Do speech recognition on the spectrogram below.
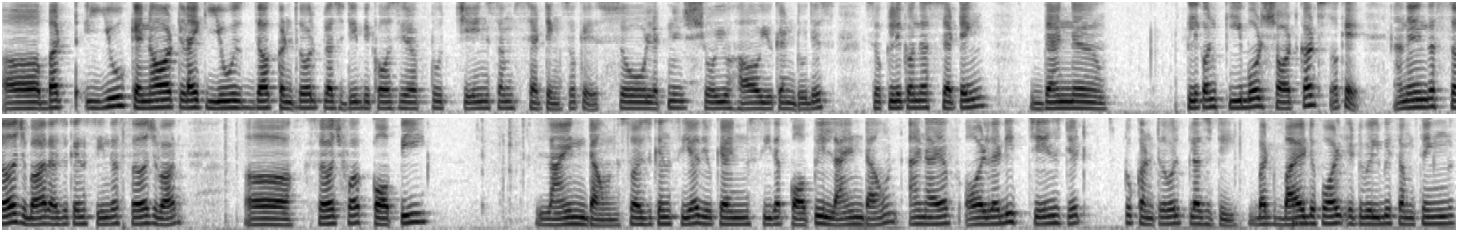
Uh, but you cannot like use the control plus d because you have to change some settings. Okay so let me show you how you can do this. So click on the setting then uh, click on keyboard shortcuts. Okay and then in the search bar as you can see in the search bar uh, search for copy line down. So as you can see here you can see the copy line down and I have already changed it to control plus D. But by default it will be something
